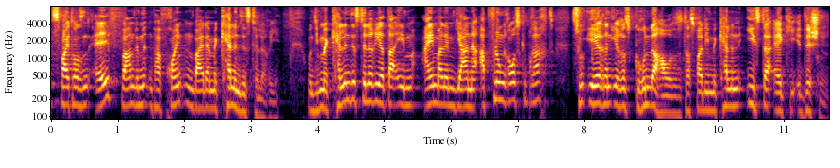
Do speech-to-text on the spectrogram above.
2011 waren wir mit ein paar Freunden bei der Macallan Distillerie. Und die Macallan Distillerie hat da eben einmal im Jahr eine Abfüllung rausgebracht zu Ehren ihres Gründerhauses. Das war die Macallan Easter Elky Edition.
